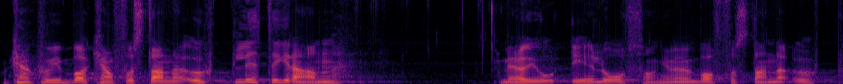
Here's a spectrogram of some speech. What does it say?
Och kanske vi bara kan få stanna upp lite grann. Vi har gjort det i lovsången, men bara få stanna upp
